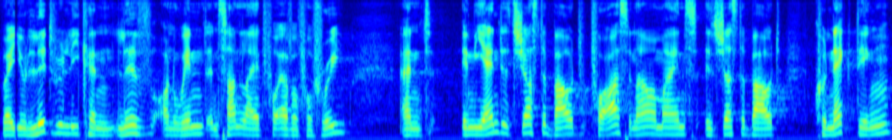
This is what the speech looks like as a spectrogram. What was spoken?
where you literally can live on wind and sunlight forever for free. And in the end, it's just about, for us in our minds, it's just about connecting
